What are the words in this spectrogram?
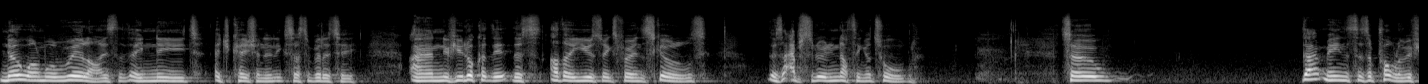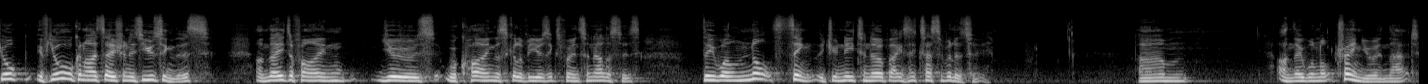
no one will realize that they need education and accessibility. And if you look at the, this other user experience skills, there's absolutely nothing at all. So that means there's a problem. If, your if your organization is using this, and they define you as requiring the skill of a user experience analysis, they will not think that you need to know about accessibility. Um, and they will not train you in that,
